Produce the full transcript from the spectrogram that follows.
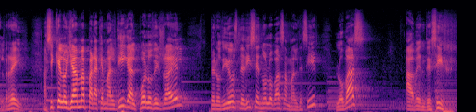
el rey. Así que lo llama para que maldiga al pueblo de Israel, pero Dios le dice, no lo vas a maldecir, lo vas a bendecir.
